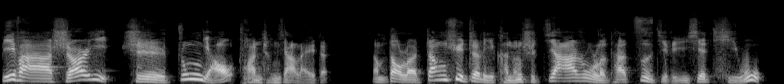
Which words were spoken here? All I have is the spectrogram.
笔法十二艺是钟繇传承下来的，那么到了张旭这里，可能是加入了他自己的一些体悟。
